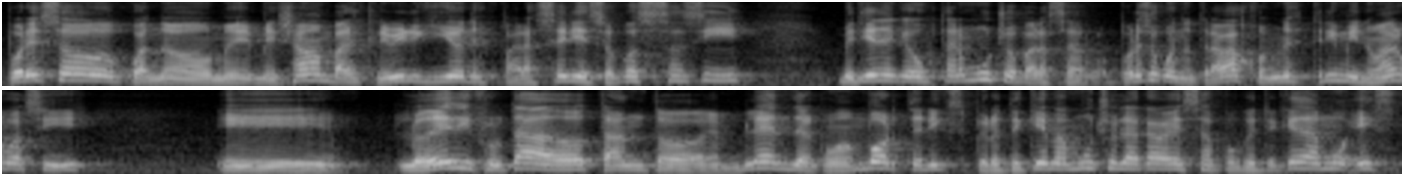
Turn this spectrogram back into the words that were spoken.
Por eso cuando me, llaman para escribir guiones para series o cosas así, me tiene que gustar mucho para hacerlo. Por eso cuando trabajo en un streaming o algo así, eh, lo he disfrutado tanto en Blender como en Vorterix, pero te quema mucho la cabeza porque te queda es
